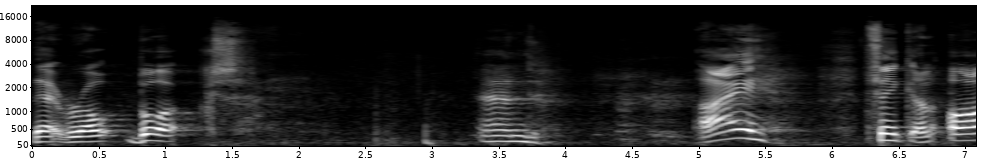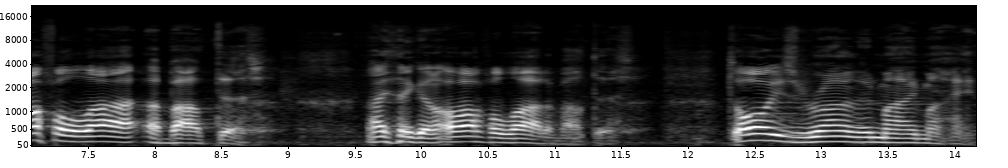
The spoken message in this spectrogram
that wrote books. And I think an awful lot about this. I think an awful lot about this. it's always running in my mind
